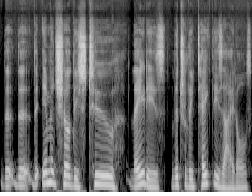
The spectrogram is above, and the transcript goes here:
the the image showed these two ladies literally take these idols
